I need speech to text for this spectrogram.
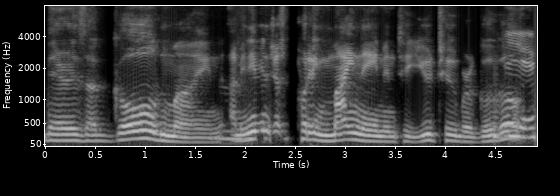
there is a gold mine. I mean, mm-hmm. even just putting my name into YouTube or Google, yeah.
